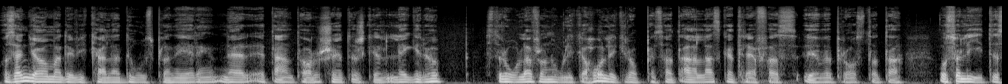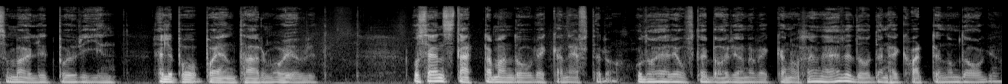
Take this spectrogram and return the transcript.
Och sen gör man det vi kallar dosplanering när ett antal sköterskor lägger upp strålar från olika håll i kroppen så att alla ska träffas över prostata och så lite som möjligt på urin eller på, på en tarm och övrigt. Och sen startar man då veckan efter då och då är det ofta i början av veckan och sen är det då den här kvarten om dagen.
